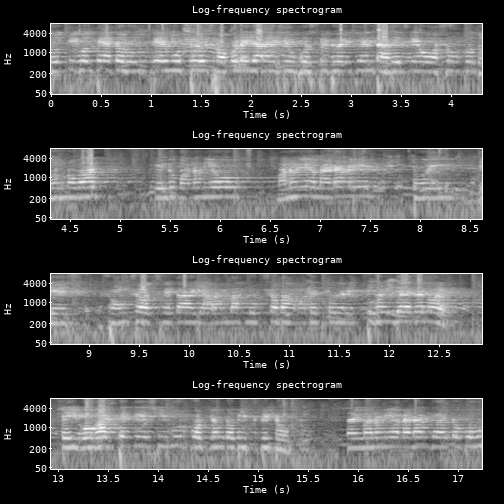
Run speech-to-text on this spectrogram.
সত্যি বলতে এত রুদ্রের মধ্যেও সকলে যারা এসে উপস্থিত হয়েছেন তাদেরকেও অসংখ্য ধন্যবাদ। কিন্তু মাননীয় মাননীয় ম্যাডামের তো এই যে সংসদ, সেটা এই আরামবাগ লোকসভা আমাদের তো একটুখানি জায়গা নয়, সেই গোঘাট থেকে শিমুর পর্যন্ত বিস্তৃত। তাই মাননীয় ম্যাডামকে হয়তো বহু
